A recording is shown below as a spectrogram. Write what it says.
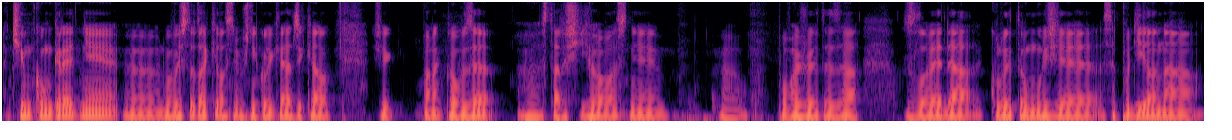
A čím konkrétně, eh, no vy jste to taky vlastně už několikrát říkal, že pana Klauze staršího vlastně eh, považujete za zlojeda kvůli tomu, že se podílel na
